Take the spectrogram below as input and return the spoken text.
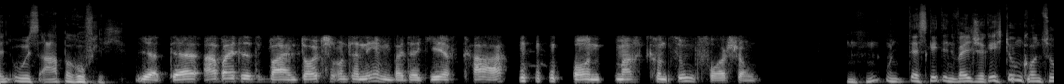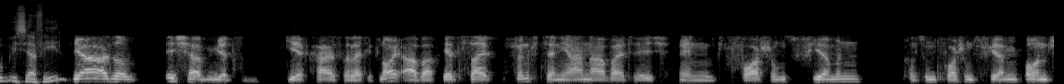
den USA beruflich? Ja, der arbeitet beim deutschen Unternehmen, bei der GfK und macht Konsumforschung. Mhm. Und das geht in welche Richtung? Konsum ist ja viel. Ja, also ich habe jetzt GfK ist relativ neu, aber jetzt seit 15 Jahren arbeite ich in Forschungsfirmen, Konsumforschungsfirmen und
